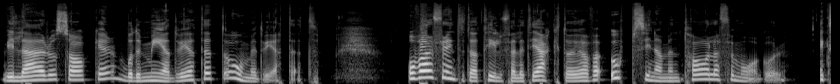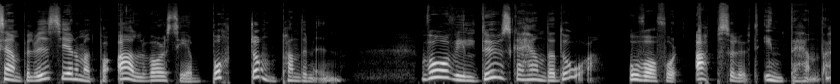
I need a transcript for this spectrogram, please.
Vi lär oss saker, både medvetet och omedvetet. Och varför inte ta tillfället i akt och öva upp sina mentala förmågor? Exempelvis genom att på allvar se bortom pandemin. Vad vill du ska hända då? Och vad får absolut inte hända?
